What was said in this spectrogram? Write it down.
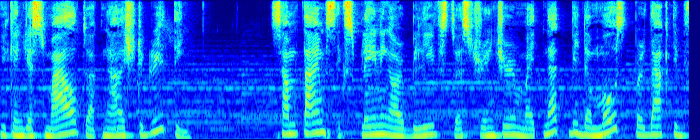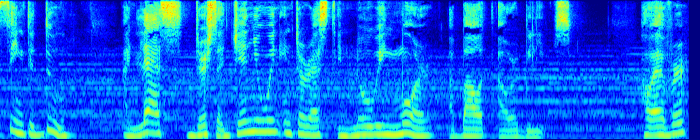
you can just smile to acknowledge the greeting. Sometimes explaining our beliefs to a stranger might not be the most productive thing to do unless there's a genuine interest in knowing more about our beliefs. However,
